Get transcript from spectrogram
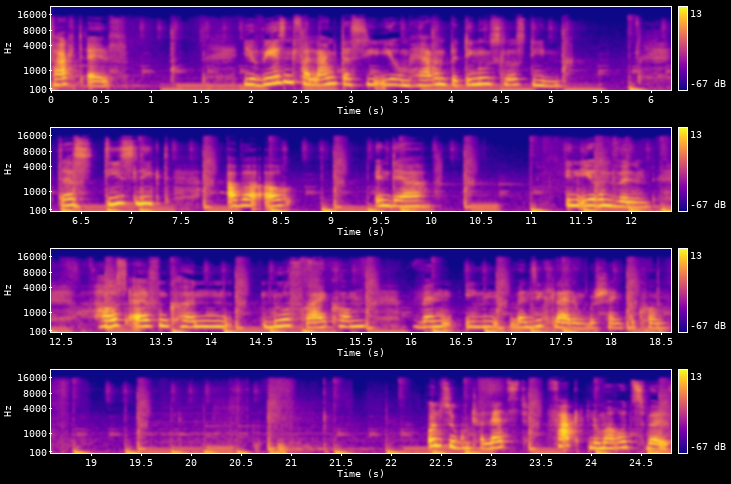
Fakt 11. Ihr Wesen verlangt, dass sie ihrem Herrn bedingungslos dienen. Das, dies liegt aber auch in, der, in ihrem Willen. Hauselfen können nur freikommen, wenn, ihnen, wenn sie Kleidung geschenkt bekommen. Und zu guter Letzt Fakt Nummer 12.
